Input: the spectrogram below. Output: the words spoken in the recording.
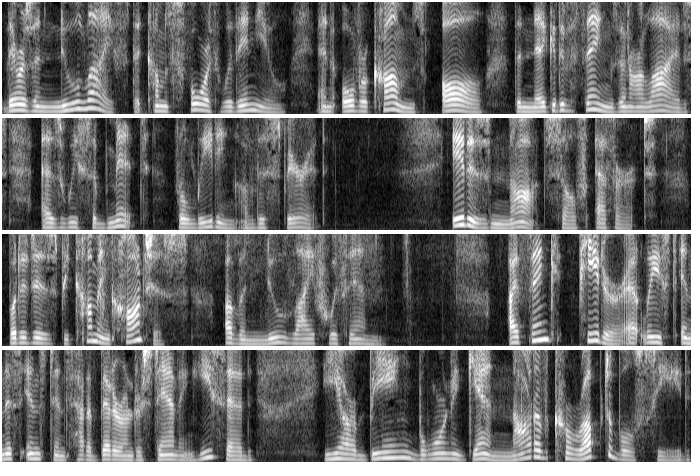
There is a new life that comes forth within you and overcomes all the negative things in our lives as we submit the leading of the Spirit. It is not self effort, but it is becoming conscious of a new life within. I think Peter, at least in this instance, had a better understanding. He said, Ye are being born again, not of corruptible seed,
